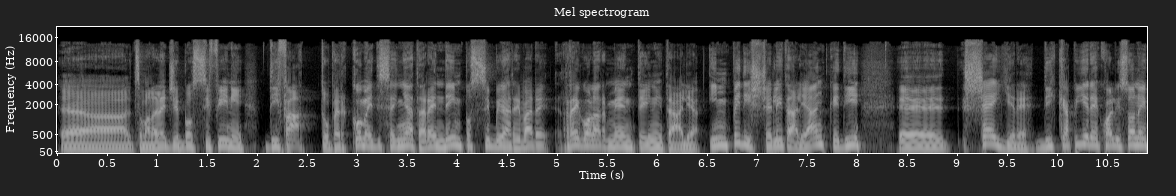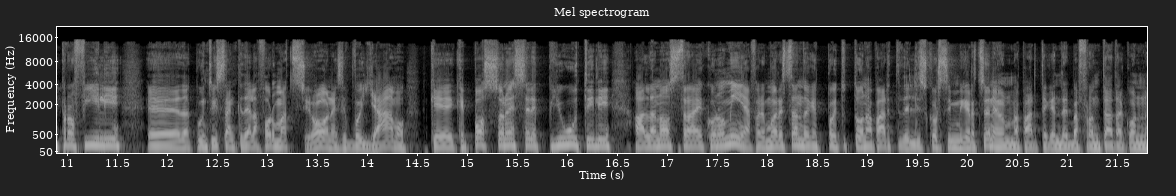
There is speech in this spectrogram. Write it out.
eh, insomma, la legge Bossifini, di fatto per come è disegnata rende impossibile arrivare regolarmente in Italia. Impedisce all'Italia anche di eh, scegliere, di capire quali sono i profili eh, dal punto di vista anche della formazione, se vogliamo, che, che, possono essere più utili alla nostra economia. Faremo restando che poi tutta una parte del discorso immigrazione è una parte che andrebbe affrontata con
